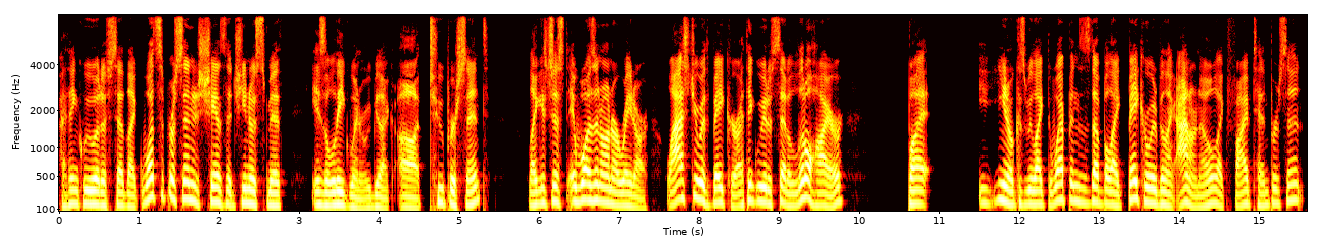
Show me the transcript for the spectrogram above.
I think we would have said like, what's the percentage chance that Geno Smith is a league winner? We'd be like, uh, two percent. Like it's just it wasn't on our radar. Last year with Baker, I think we would have said a little higher, but you know, because we like the weapons and stuff. But like Baker would have been like, I don't know, like five, ten percent.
